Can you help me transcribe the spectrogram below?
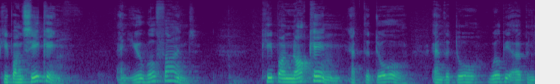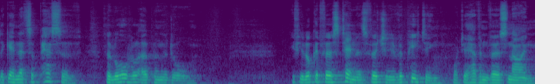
Keep on seeking, and you will find. Keep on knocking at the door, and the door will be opened. Again, that's a passive. The Lord will open the door. If you look at verse 10, it's virtually repeating what you have in verse 9.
